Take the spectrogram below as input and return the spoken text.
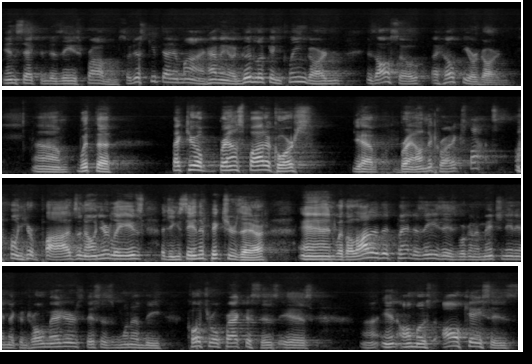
insect and disease problems. So just keep that in mind. Having a good looking clean garden is also a healthier garden. Um, with the bacterial brown spot, of course, you have brown necrotic spots on your pods and on your leaves, as you can see in the pictures there. And with a lot of the plant diseases, we're going to mention it in the control measures. This is one of the cultural practices is uh, in almost all cases,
